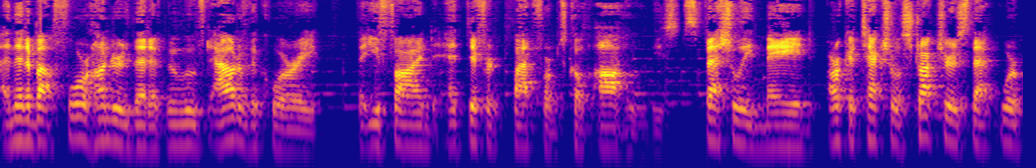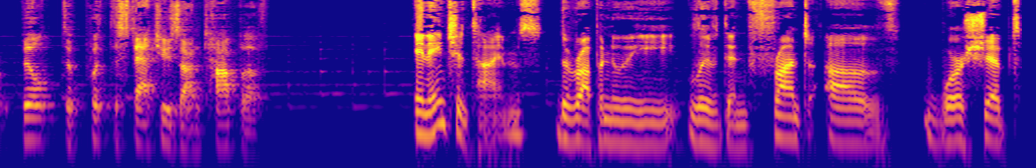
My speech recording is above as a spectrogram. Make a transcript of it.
and then about 400 that have been moved out of the quarry that you find at different platforms called ahu, these specially made architectural structures that were built to put the statues on top of. In ancient times, the Rapa Nui lived in front of, worshipped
